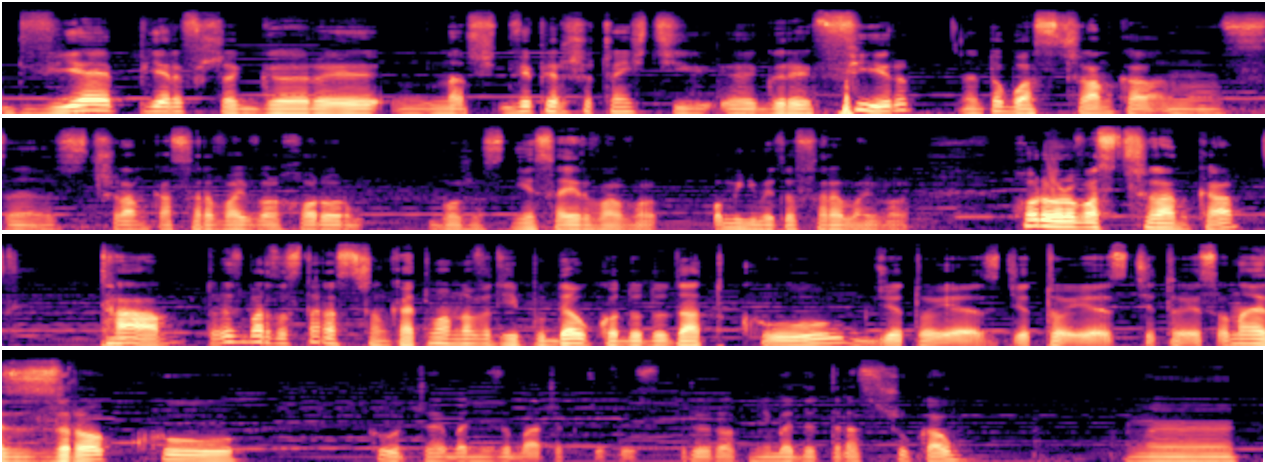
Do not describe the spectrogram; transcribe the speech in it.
dwie pierwsze gry, znaczy dwie pierwsze części e, gry Fear, e, to była strzelanka, mm, strzelanka survival horror, boże, nie survival, ominimy to survival, horrorowa strzelanka. Ta, to jest bardzo stara strzelanka, ja tu mam nawet jej pudełko do dodatku, gdzie to jest, gdzie to jest, gdzie to jest, ona jest z roku, kurczę, chyba nie zobaczę, gdzie to jest, który rok, nie będę teraz szukał. Yy,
